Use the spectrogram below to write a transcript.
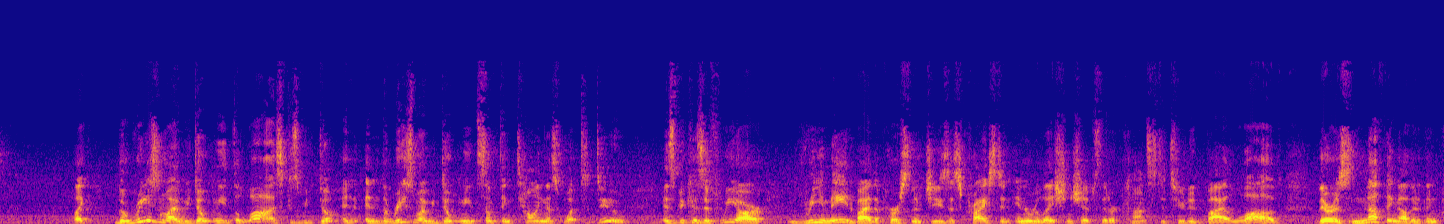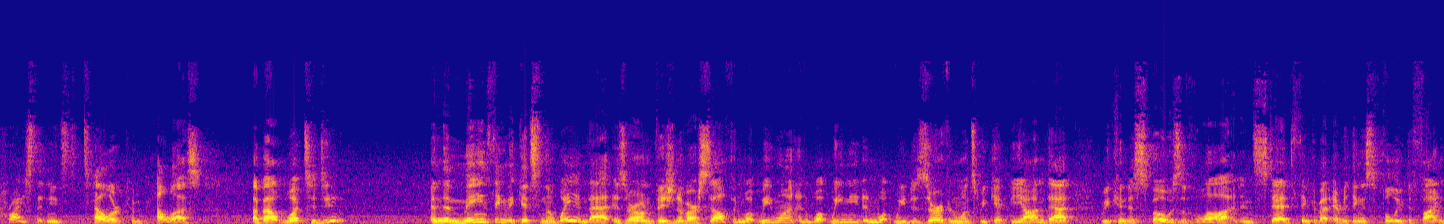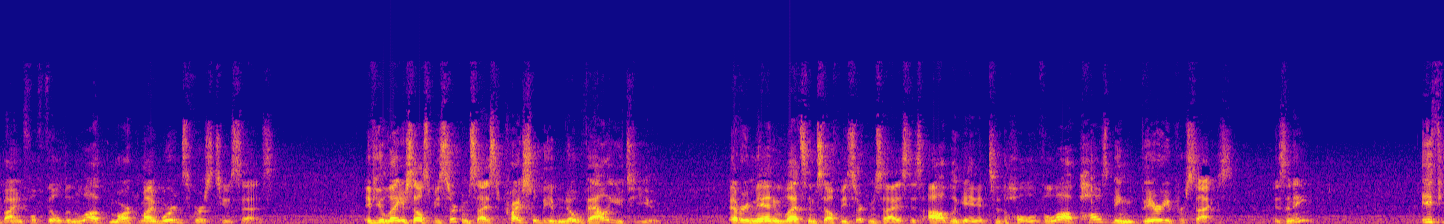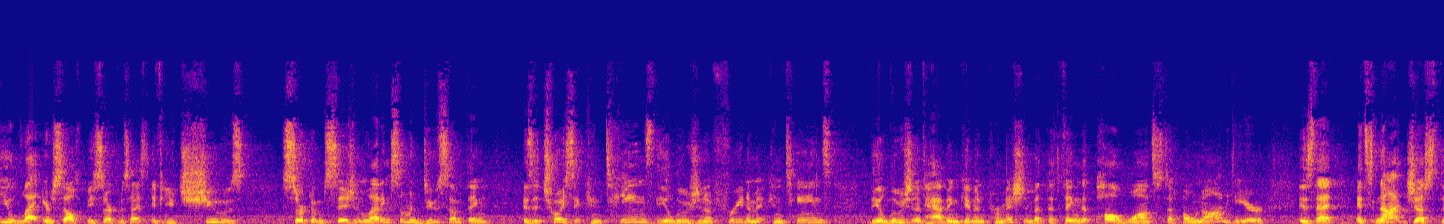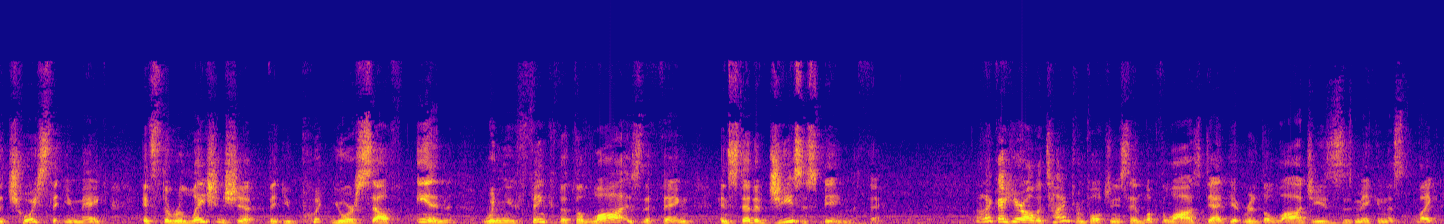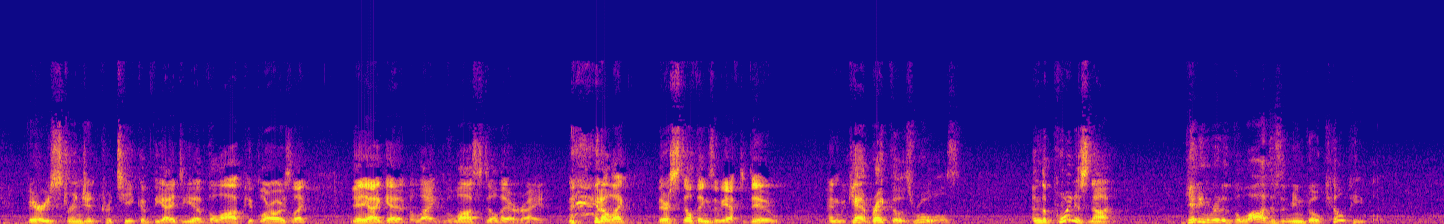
Like, the reason why we don't need the law is because we don't, and, and the reason why we don't need something telling us what to do is because if we are remade by the person of Jesus Christ and in relationships that are constituted by love, there is nothing other than Christ that needs to tell or compel us about what to do. And the main thing that gets in the way in that is our own vision of ourselves and what we want and what we need and what we deserve. And once we get beyond that, we can dispose of the law and instead think about everything as fully defined by and fulfilled in love. Mark my words, verse 2 says. If you let yourselves be circumcised, Christ will be of no value to you. Every man who lets himself be circumcised is obligated to the whole of the law. Paul's being very precise, isn't he? if you let yourself be circumcised, if you choose circumcision, letting someone do something is a choice. It contains the illusion of freedom, it contains the illusion of having given permission. But the thing that Paul wants to hone on here is that it's not just the choice that you make, it's the relationship that you put yourself in when you think that the law is the thing instead of Jesus being the thing. And like I hear all the time from folks, and you say, look, the law is dead, get rid of the law. Jesus is making this like very stringent critique of the idea of the law. People are always like, yeah, yeah, I get it, but like the law's still there, right? you know, like there are still things that we have to do, and we can't break those rules. And the point is not getting rid of the law doesn't mean go kill people.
